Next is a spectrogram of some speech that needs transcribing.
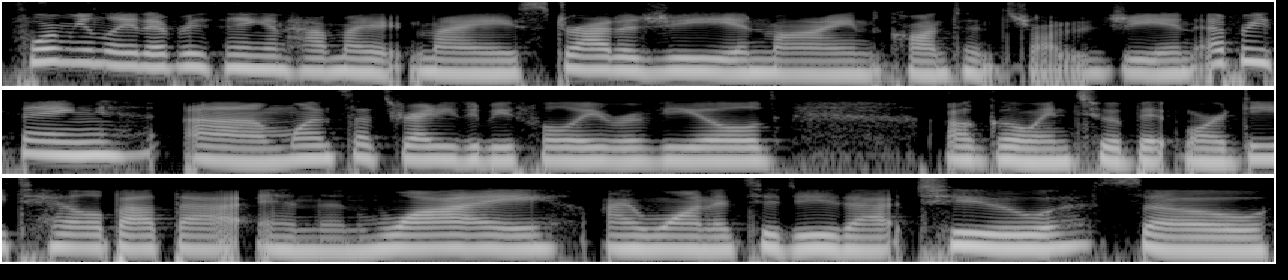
formulate everything and have my my strategy in mind, content strategy and everything, um, once that's ready to be fully revealed, I'll go into a bit more detail about that and then why I wanted to do that too. So,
